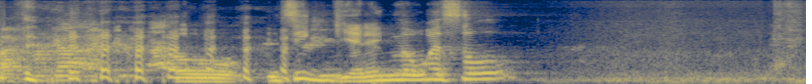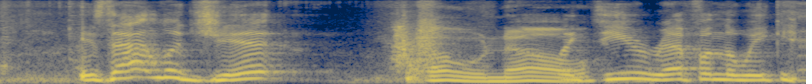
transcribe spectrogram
I forgot. Oh, is he getting the whistle? Is that legit? Oh no. Like, do you ref on the weekend?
